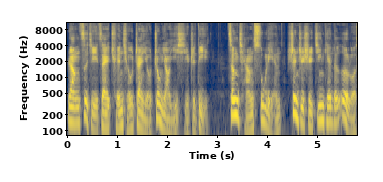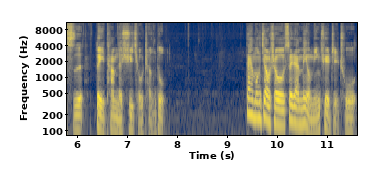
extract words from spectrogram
让自己在全球占有重要一席之地，增强苏联甚至是今天的俄罗斯对他们的需求程度。戴蒙教授虽然没有明确指出。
